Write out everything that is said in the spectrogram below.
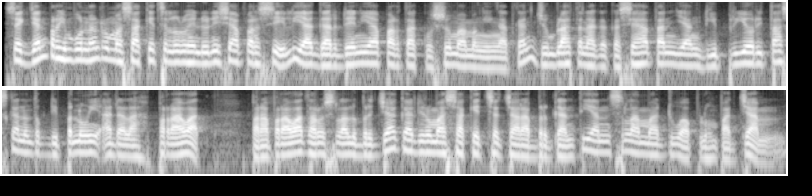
Sekjen Perhimpunan Rumah Sakit Seluruh Indonesia Persilia Gardenia Partakusuma mengingatkan jumlah tenaga kesehatan yang diprioritaskan untuk dipenuhi adalah perawat. Para perawat harus selalu berjaga di rumah sakit secara bergantian selama 24 jam.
